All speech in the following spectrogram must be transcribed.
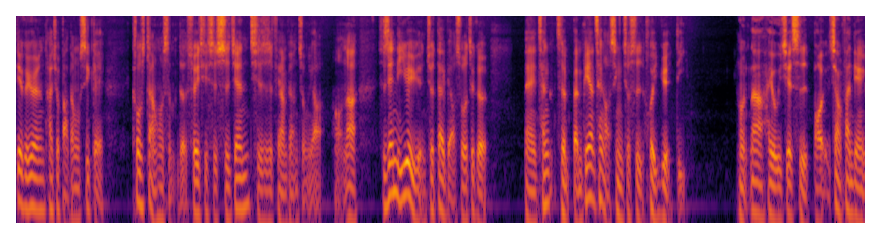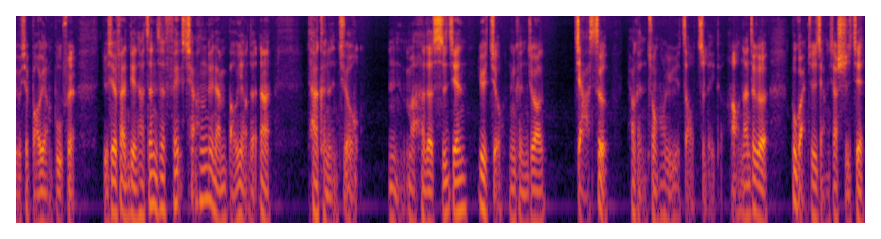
第二个月呢，他就把东西给 close down 或什么的，所以其实时间其实是非常非常重要。哦，那时间离越远，就代表说这个哎参这本片的参考性就是会越低。哦，那还有一些是保，像饭店有些保养部分，有些饭店它真的是非相对难保养的，那它可能就，嗯，嘛，它的时间越久，你可能就要假设它可能状况越糟之类的。好，那这个不管，就是讲一下时间。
